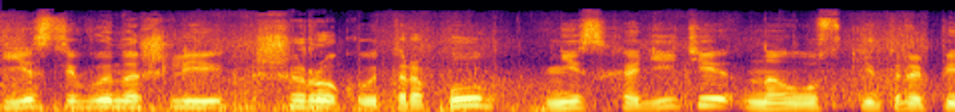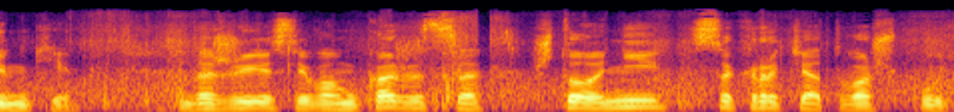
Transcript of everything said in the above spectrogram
Если вы нашли широкую тропу, не сходите на узкие тропинки, даже если вам кажется, что они сократят ваш путь.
